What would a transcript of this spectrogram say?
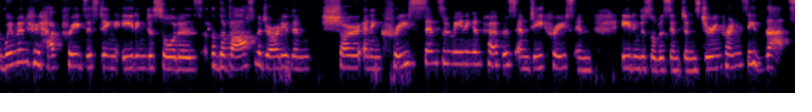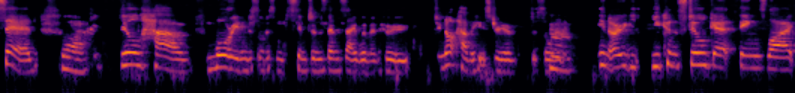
women who have pre existing eating disorders, the vast majority of them show an increased sense of meaning and purpose and decrease in eating disorder symptoms during pregnancy. That said, yeah. still have more eating disorder symptoms than, say, women who do not have a history of disorder. Mm you know, you, you can still get things like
